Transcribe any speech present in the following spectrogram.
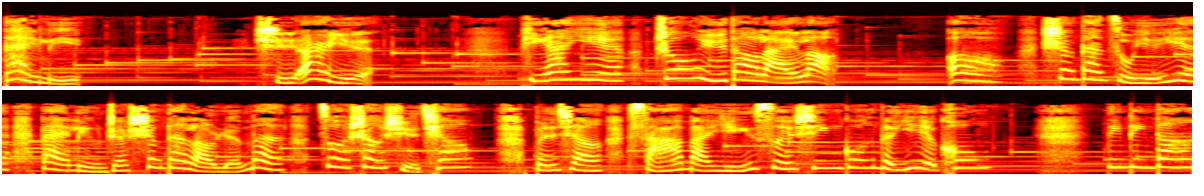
袋里。十二月，平安夜终于到来了。哦，圣诞祖爷爷带领着圣诞老人们坐上雪橇，奔向洒满银色星光的夜空。叮叮当，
